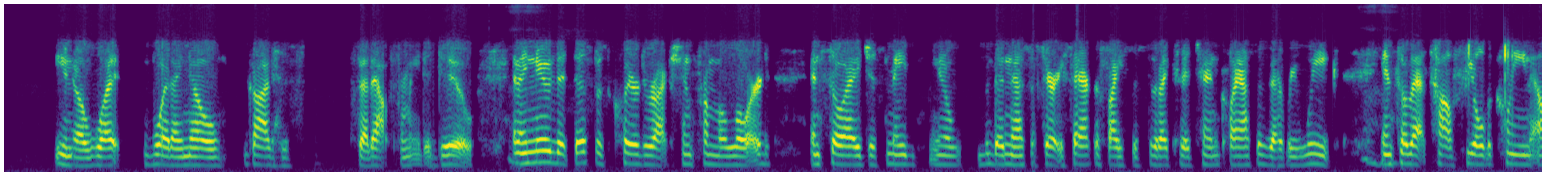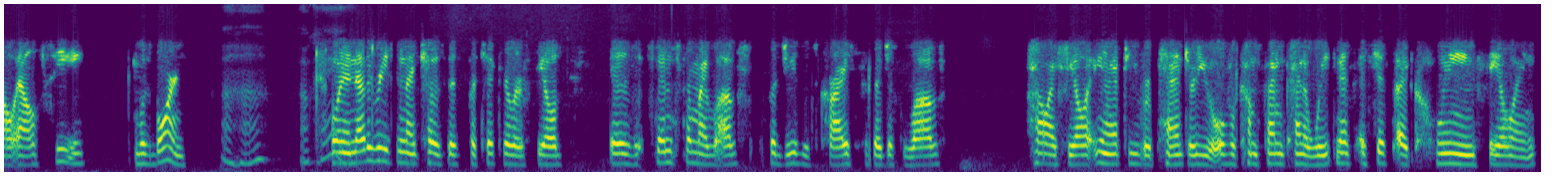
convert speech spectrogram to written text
you know, what what I know God has set out for me to do. And I knew that this was clear direction from the Lord. And so I just made, you know, the necessary sacrifices so that I could attend classes every week. Uh-huh. And so that's how Feel the Clean LLC was born. Uh-huh. Okay. Well, another reason I chose this particular field is it stems from my love for Jesus Christ because I just love how I feel. You know, after you repent or you overcome some kind of weakness, it's just a clean feeling.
